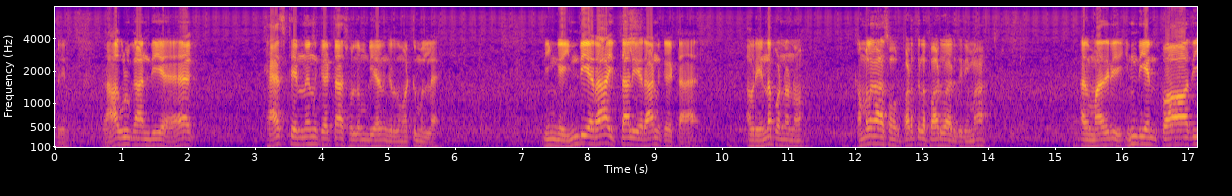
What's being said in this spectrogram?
அப்படின்னு ராகுல் காந்தியை கேஸ்ட் என்னன்னு கேட்டால் சொல்ல முடியாதுங்கிறது மட்டும் இல்லை நீங்கள் இந்தியரா இத்தாலியரான்னு கேட்டால் அவர் என்ன பண்ணணும்? கமலஹாசன் ஒரு படத்தில் பாடுவார் தெரியுமா? அது மாதிரி இந்தியன் பாதி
